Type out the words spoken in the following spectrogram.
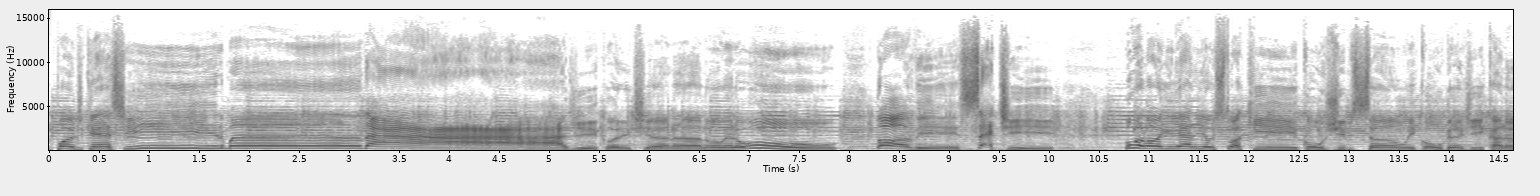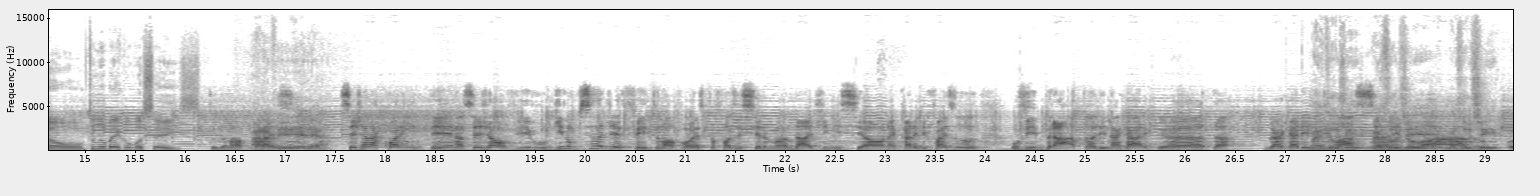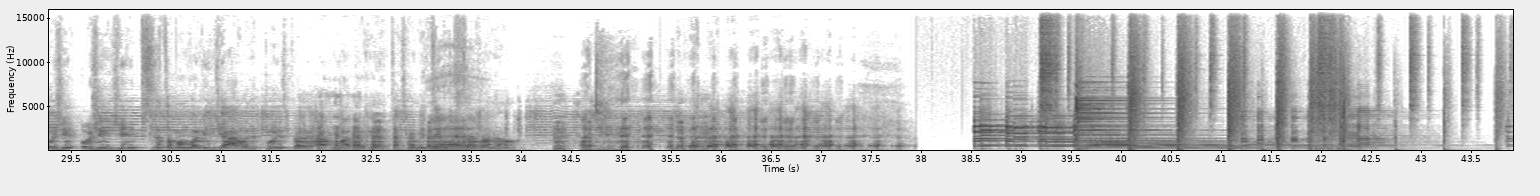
O podcast Irmandade Corintiana número 1, 9, 7. O meu nome é Guilherme e eu estou aqui com o Gibson e com o grande Icarão. Tudo bem com vocês? Tudo na paz. Maravilha. Seja na quarentena, seja ao vivo, o Gui não precisa de efeito na voz pra fazer esse irmandade inicial, né, cara? Ele faz o, o vibrato ali na garganta, gargarejo Mas de hoje, maçã mas hoje, mas hoje, hoje, hoje em dia ele precisa tomar um golinho de água depois pra arrumar a garganta. Antigamente ele não É. precisava, não.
